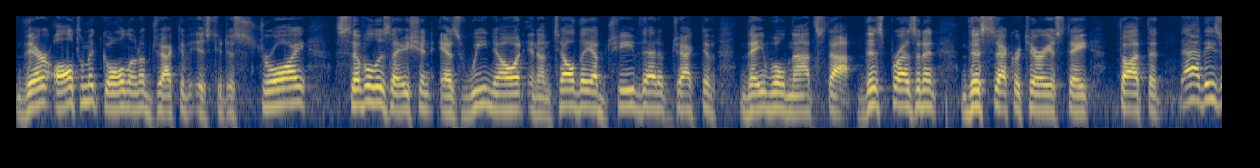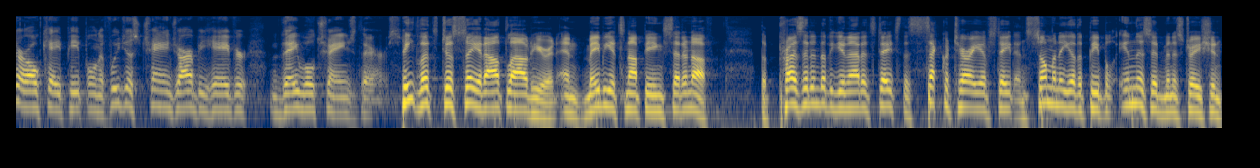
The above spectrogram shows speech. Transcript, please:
Their ultimate goal and objective is to destroy civilization as we know it, and until they achieve that objective, they will not stop. This president, this Secretary of State, thought that ah, these are okay people, and if we just change our behavior, they will change theirs. Pete, let's just say it out loud here, and maybe it's not being said enough. The President of the United States, the Secretary of State, and so many other people in this administration,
